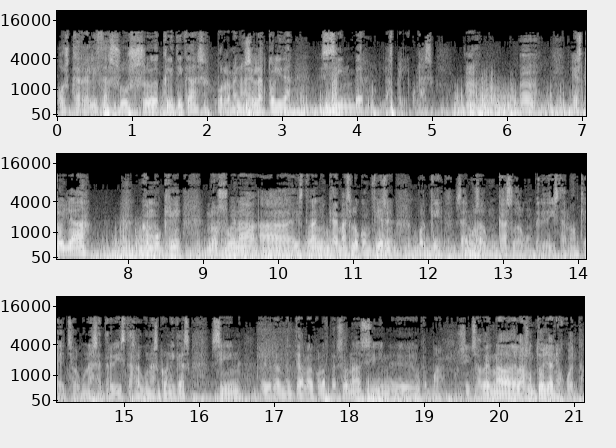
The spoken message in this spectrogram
Oscar realiza sus eh, críticas, por lo menos en la actualidad, sin ver las películas. Mm, mm, Esto ya como que nos suena extraño, que además lo confiesen, porque sabemos algún caso de algún periodista, ¿no? Que ha hecho algunas entrevistas, algunas crónicas sin eh, realmente hablar con las personas, sin, eh, sin saber nada del asunto, ya ni os cuento.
